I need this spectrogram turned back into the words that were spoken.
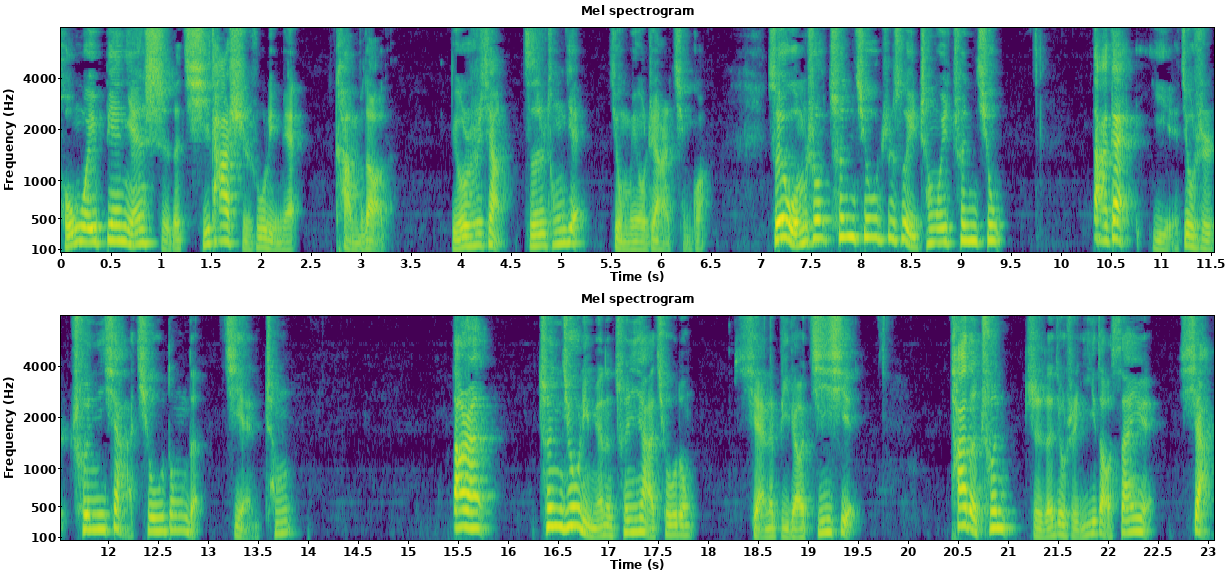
同为编年史的其他史书里面看不到的，比如说像《资治通鉴》就没有这样的情况。所以，我们说春秋之所以称为春秋，大概也就是春夏秋冬的简称。当然，春秋里面的春夏秋冬显得比较机械，它的春指的就是一到三月，夏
